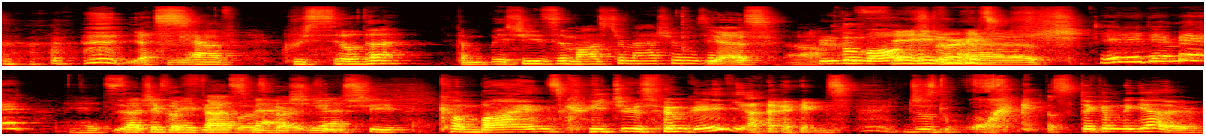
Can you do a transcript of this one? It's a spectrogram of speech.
yes. We have Grusilda. The, is she the monster masher? Is it? Yes. Oh, Here's the monster favorite. mash. It's Yeah, such a she's graveyard fabulous smash. card. She- Yes. She, combines creatures from graveyards. Just whack, stick them together.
